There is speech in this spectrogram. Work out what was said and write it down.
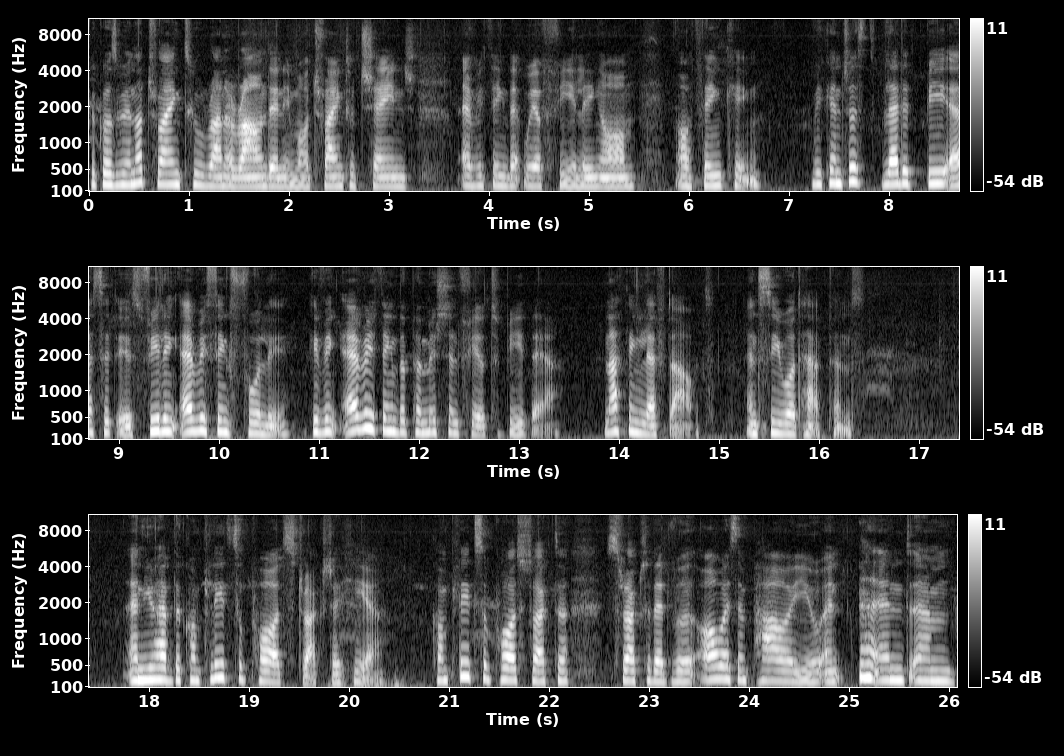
because we're not trying to run around anymore, trying to change everything that we are feeling or, or thinking. We can just let it be as it is, feeling everything fully, giving everything the permission field to be there, nothing left out, and see what happens. And you have the complete support structure here, complete support structure, structure that will always empower you and, and um,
